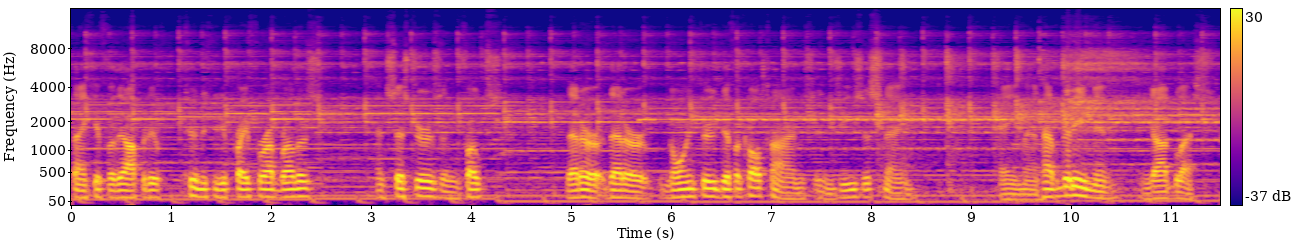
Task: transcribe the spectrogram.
Thank you for the opportunity to pray for our brothers and sisters and folks that are that are going through difficult times in Jesus name. Amen. Have a good evening God bless.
